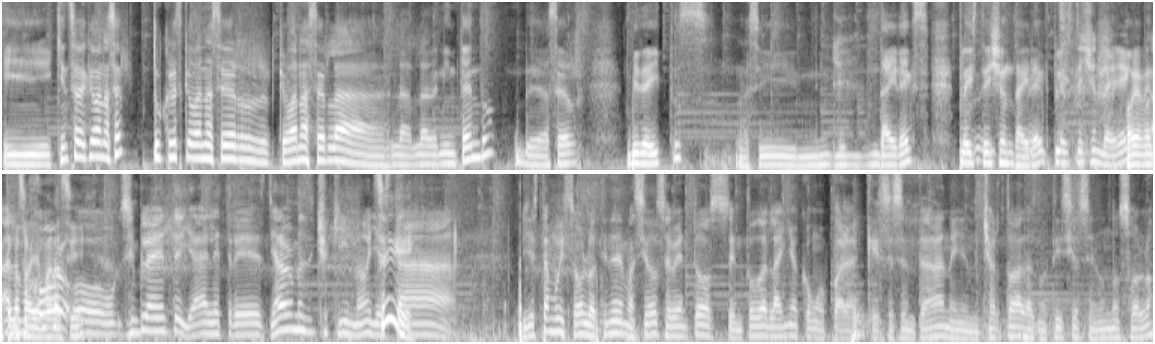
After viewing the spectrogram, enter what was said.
Y quién sabe qué van a hacer. ¿Tú crees que van a hacer que van a hacer la, la, la de Nintendo? De hacer videitos así, directs, PlayStation Direct. PlayStation Direct. Obviamente a no lo se va a llamar así. O simplemente ya el E3, ya lo habíamos dicho aquí, ¿no? Ya Sí. está. Ya está muy solo, tiene demasiados eventos en todo el año como para que se sentaran en echar todas las noticias en uno solo.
